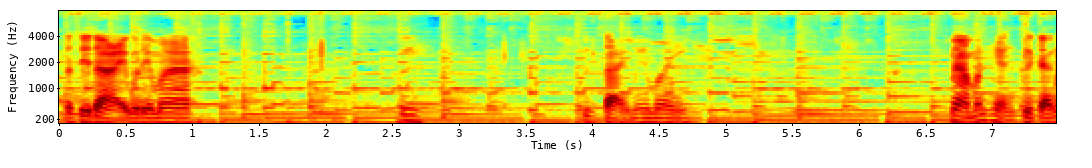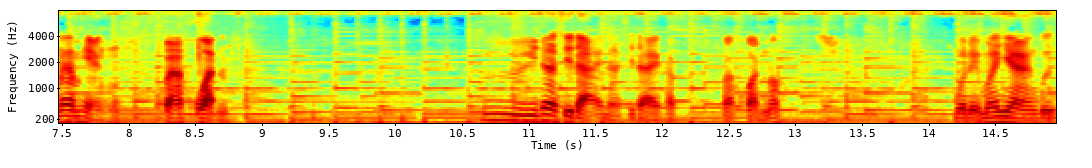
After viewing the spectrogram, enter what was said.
แต่เสียดายบ่ได้มาเฮ้ยเพิ่งตายไม่ไหมน้ำมันแห้งคือจากน้ำแห้งปลาขวัญเฮ้ยน่าเสียดายน่าเสียดายครับปลาขวัญเนาะบ่ได้มายางเบิ่ง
